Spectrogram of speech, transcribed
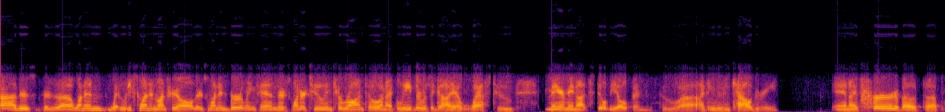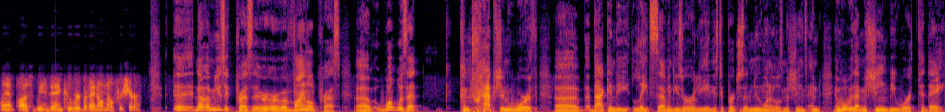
Uh, there's there's uh, one in at least one in Montreal. There's one in Burlington. There's one or two in Toronto, and I believe there was a guy out west who may or may not still be open. Who uh, I think was in Calgary, and I've heard about a plant possibly in Vancouver, but I don't know for sure. Uh, now, a music press or, or a vinyl press, uh, what was that contraption worth uh, back in the late 70s or early 80s to purchase a new one of those machines? And, and what would that machine be worth today?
